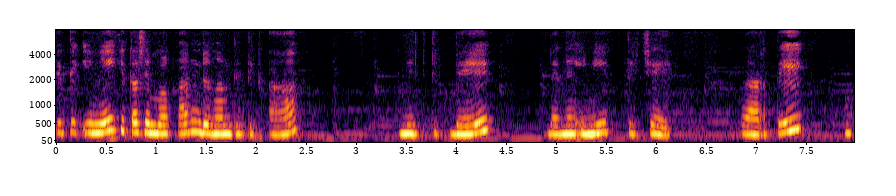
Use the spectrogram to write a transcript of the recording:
Titik ini kita simbolkan dengan titik A ini titik B dan yang ini titik C. Berarti 4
